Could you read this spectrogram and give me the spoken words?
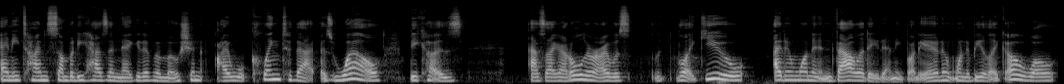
anytime somebody has a negative emotion, I will cling to that as well because as I got older, I was like you, I didn't want to invalidate anybody. I didn't want to be like, oh, well,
